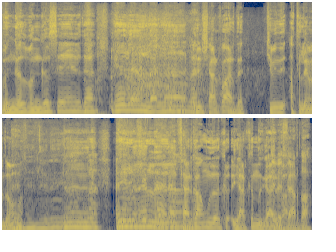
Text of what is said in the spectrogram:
Bıngıl bıngıl sevda. Öyle bir şarkı vardı. Kimin hatırlayamadım ama. Ferdi Anlı Yarkın'dı galiba. Evet Ferda.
